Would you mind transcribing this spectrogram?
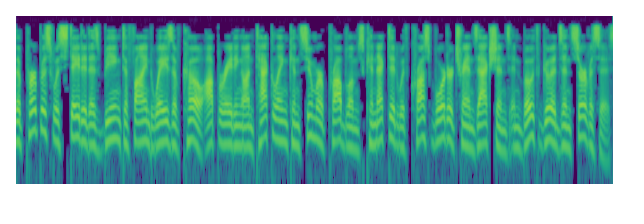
The purpose was stated as being to find ways of co-operating on tackling consumer problems connected with cross-border transactions in both goods and services,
